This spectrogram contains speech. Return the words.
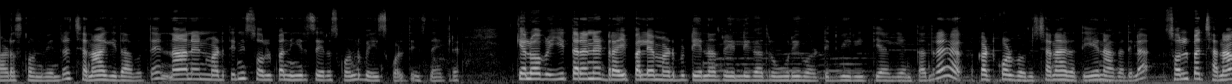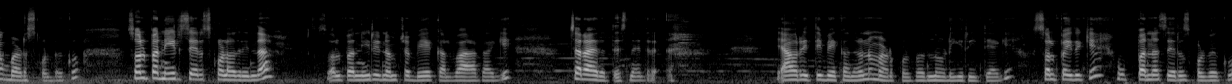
ಬಾಡಿಸ್ಕೊಂಡ್ವಿ ಅಂದರೆ ಚೆನ್ನಾಗಿ ಇದಾಗುತ್ತೆ. ನಾನೇನು ಮಾಡ್ತೀನಿ, ಸ್ವಲ್ಪ ನೀರು ಸೇರಿಸ್ಕೊಂಡು ಬೇಯಿಸ್ಕೊಳ್ತೀನಿ ಸ್ನೇಹಿತರೆ. ಕೆಲವೊಬ್ರು ಈ ಥರನೇ ಡ್ರೈ ಪಲ್ಯ ಮಾಡಿಬಿಟ್ಟು ಏನಾದರೂ ಎಲ್ಲಿಗಾದರೂ ಊರಿಗೆ ಹೊರಟಿದ್ವಿ ಈ ರೀತಿಯಾಗಿ ಅಂತಂದರೆ ಕಟ್ಕೊಳ್ಬೋದು, ಚೆನ್ನಾಗಿರುತ್ತೆ, ಏನಾಗೋದಿಲ್ಲ. ಸ್ವಲ್ಪ ಚೆನ್ನಾಗಿ ಬಾಡಿಸ್ಕೊಳ್ಬೇಕು. ಸ್ವಲ್ಪ ನೀರು ಸೇರಿಸ್ಕೊಳ್ಳೋದ್ರಿಂದ ಸ್ವಲ್ಪ ನೀರಿನಂಶ ಬೇಕಲ್ವ? ಹಾಗಾಗಿ ಚೆನ್ನಾಗಿರುತ್ತೆ ಸ್ನೇಹಿತರೆ. ಯಾವ ರೀತಿ ಬೇಕಂದ್ರೂ ಮಾಡ್ಕೊಳ್ಬೋದು ನೋಡಿ ಈ ರೀತಿಯಾಗಿ. ಸ್ವಲ್ಪ ಇದಕ್ಕೆ ಉಪ್ಪನ್ನು ಸೇರಿಸ್ಕೊಳ್ಬೇಕು.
